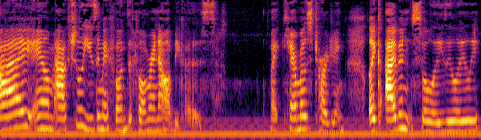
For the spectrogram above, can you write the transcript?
I am actually using my phone to film right now because my camera's charging. Like I've been so lazy lately.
